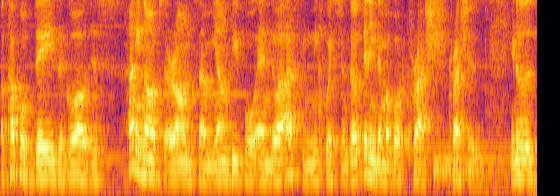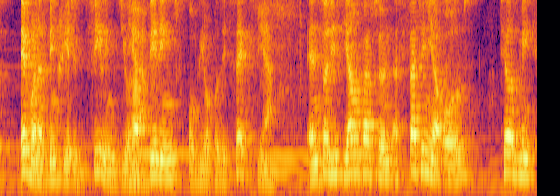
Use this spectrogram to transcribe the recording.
a couple of days ago, I was just hanging out around some young people, and they were asking me questions. I was telling them about crush, crushes. You know, there's- everyone has been created with feelings. You Yeah. have feelings of the opposite sex. Yeah. And so this young person, a 13 year old, tells me,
